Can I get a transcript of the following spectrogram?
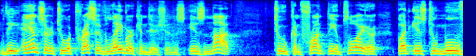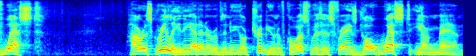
the answer to oppressive labor conditions is not to confront the employer, but is to move west. Horace Greeley, the editor of the New York Tribune, of course, with his phrase, go west, young man.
